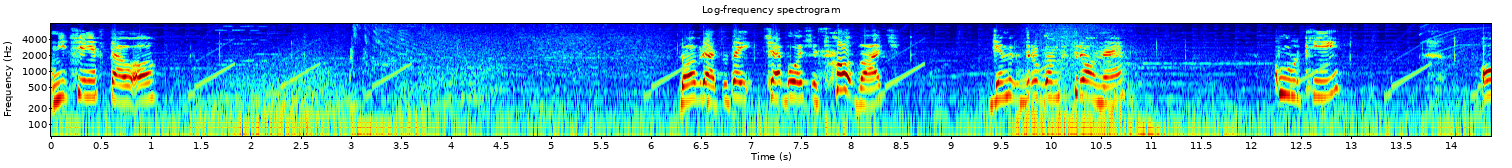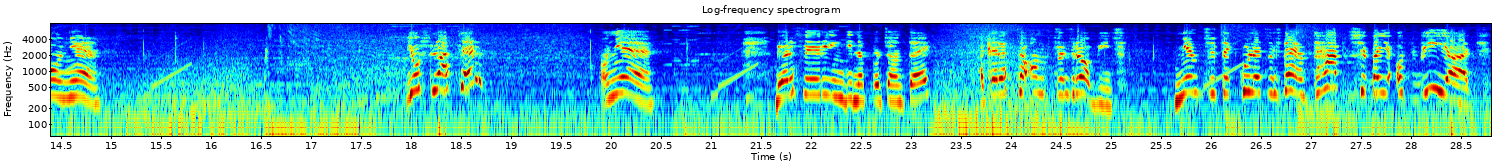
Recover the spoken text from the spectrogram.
Nic się nie stało. Dobra, tutaj trzeba było się schować. Idziemy w drugą stronę. Kulki. O nie! Już laser? O nie! Biorę sobie ringi na początek. A teraz co on chce zrobić? Nie wiem, czy te kule coś dają. Tak, trzeba je odbijać!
